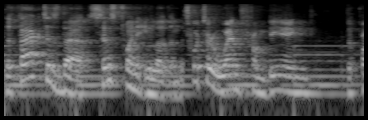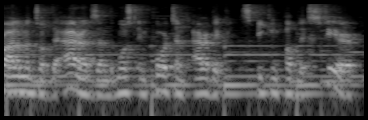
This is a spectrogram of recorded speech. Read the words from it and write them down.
The fact is that since 2011, Twitter went from being the parliament of the Arabs and the most important Arabic speaking public sphere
